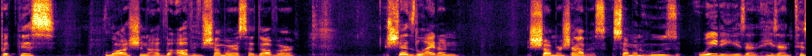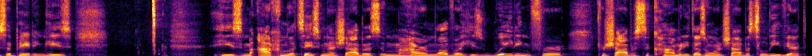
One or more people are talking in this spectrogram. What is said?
but this lashon of the Aviv Shamar Sadavar sheds light on Shomer Shabbos, someone who's waiting, he's, he's anticipating, he's he's ma'achim latzeis min Shabbos um, maharim lava. He's waiting for for Shabbos to come, and he doesn't want Shabbos to leave yet.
